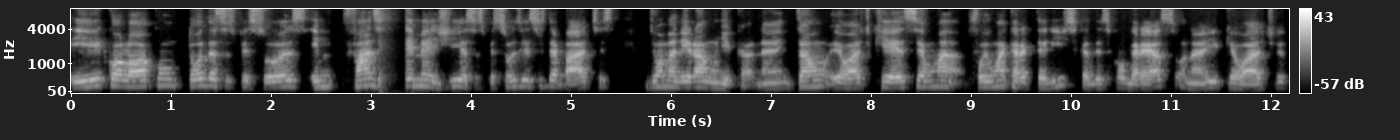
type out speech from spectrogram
e colocam todas essas pessoas e fazem emergir essas pessoas e esses debates de uma maneira única, né? Então, eu acho que essa é uma foi uma característica desse congresso, né? E que eu acho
